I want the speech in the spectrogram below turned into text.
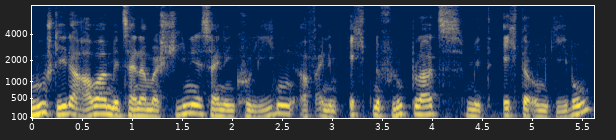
Nun steht er aber mit seiner Maschine seinen Kollegen auf einem echten Flugplatz mit echter Umgebung.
